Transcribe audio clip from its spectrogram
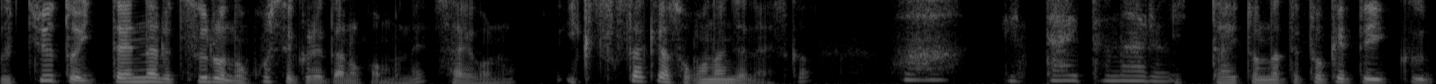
宇宙と一体になるツールを残してくれたのかもね最後の。いくつだけはそこなんじゃないですか？一体となる。一体となって溶けていく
